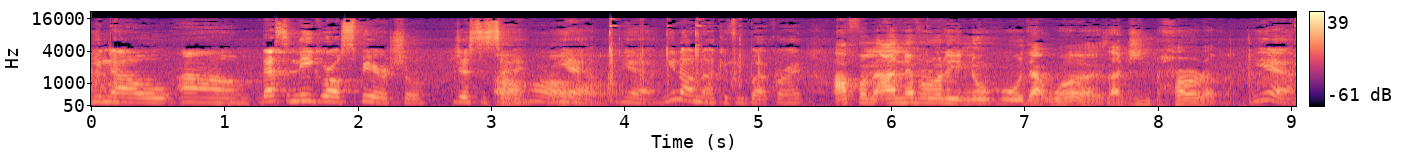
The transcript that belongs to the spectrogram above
You know, um, that's a Negro spiritual, just to say. Oh. Yeah, yeah. You know Knuck If You Buck, right? I, from, I never really knew who that was. I just heard of it. Yeah,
